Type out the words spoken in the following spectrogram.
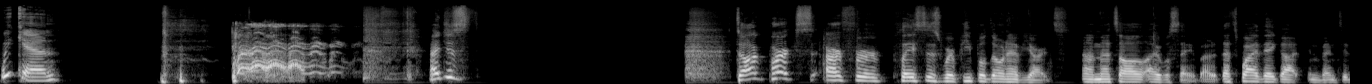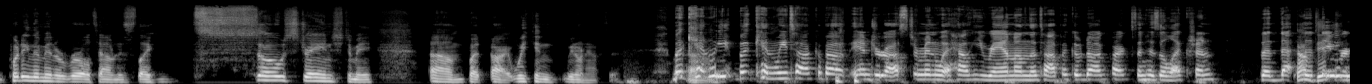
We can. I just dog parks are for places where people don't have yards. Um, that's all I will say about it. That's why they got invented. Putting them in a rural town is like so strange to me. Um, but all right, we can. We don't have to. But can Um, we? But can we talk about Andrew Osterman? What how he ran on the topic of dog parks in his election? That that, Oh, that did they he? were.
